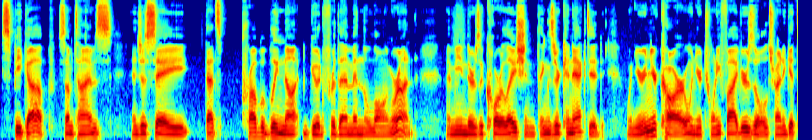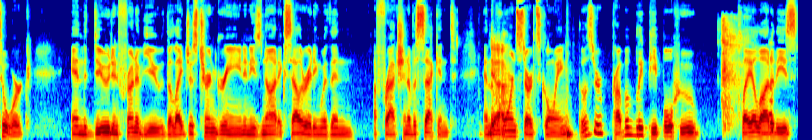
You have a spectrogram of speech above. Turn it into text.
speak up sometimes and just say that's probably not good for them in the long run. I mean, there's a correlation. Things are connected. When you're in your car, when you're 25 years old, trying to get to work, and the dude in front of you, the light just turned green and he's not accelerating within a fraction of a second, and the yeah. horn starts going, those are probably people who play a lot of these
